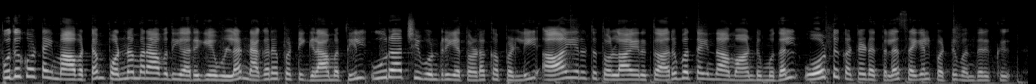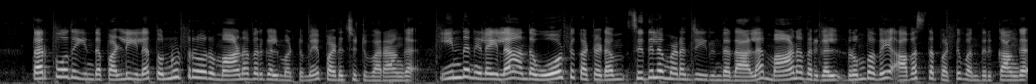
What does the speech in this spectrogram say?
புதுக்கோட்டை மாவட்டம் பொன்னமராவதி அருகே உள்ள நகரப்பட்டி கிராமத்தில் ஊராட்சி ஒன்றிய தொடக்கப்பள்ளி ஆயிரத்து தொள்ளாயிரத்து அறுபத்தைந்தாம் ஆண்டு முதல் ஓட்டு கட்டிடத்தில் செயல்பட்டு வந்திருக்கு. தற்போது இந்த பள்ளியில தொன்னூற்றோரு மாணவர்கள் மட்டுமே படிச்சுட்டு வராங்க. இந்த நிலையில அந்த ஓட்டு கட்டடம் சிதிலமடைஞ்சு இருந்ததால மாணவர்கள் ரொம்பவே அவஸ்தப்பட்டு வந்திருக்காங்க.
